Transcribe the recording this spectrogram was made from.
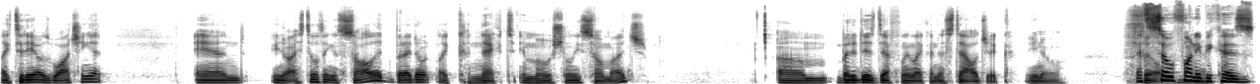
Like today I was watching it and, you know, I still think it's solid, but I don't like connect emotionally so much. Um, but it is definitely like a nostalgic, you know, that's film. so funny because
